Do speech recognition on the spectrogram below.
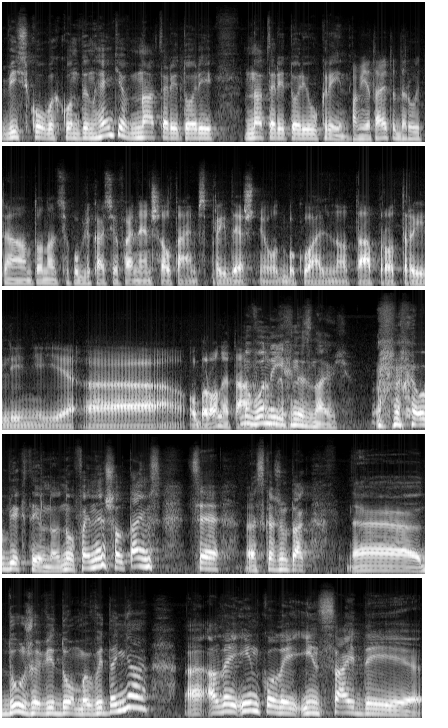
військових контингентів на території, на території України. Пам'ятаєте, даруйте Антона цю публікацію Financial Times прийдешню, от буквально та про три лінії е, оборони. Та Ну, вони їх не знають. Об'єктивно. Ну, Financial Times це, е, скажімо так, дуже відоме видання, е, але інколи інсайди, е,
